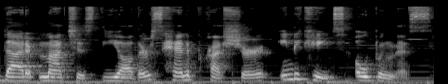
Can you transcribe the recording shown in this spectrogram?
that matches the other's hand pressure indicates openness.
